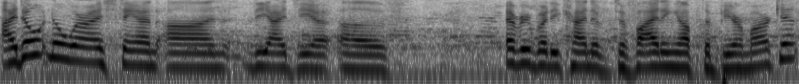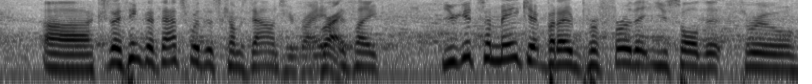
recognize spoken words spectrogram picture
I don't know where I stand on the idea of everybody kind of dividing up the beer market because I think that that's where this comes down to, right? Right. It's like you get to make it, but I'd prefer that you sold it through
